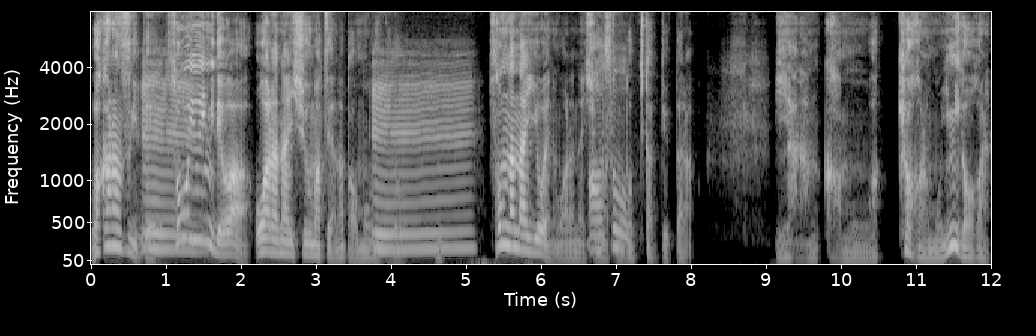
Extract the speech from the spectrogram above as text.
分からんすぎて、うんそういう意味では終わらない週末やなとは思うんけど、ん。そんな内容やねん終わらない週あそう末のどっちかって言ったらいやなんかもうわっけわからんもう意味が分からん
